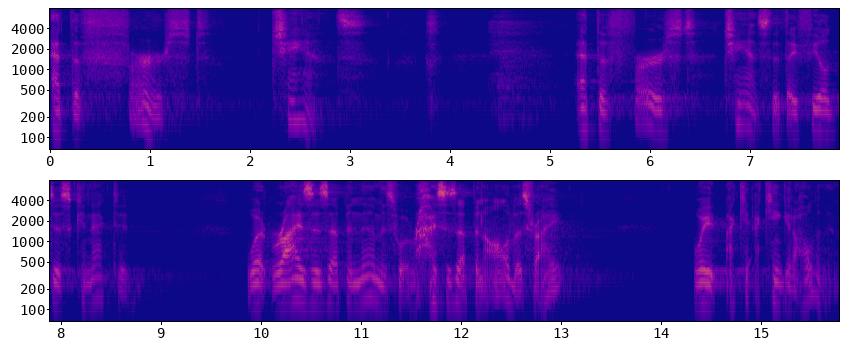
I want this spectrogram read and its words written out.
At the first chance. At the first chance that they feel disconnected. What rises up in them is what rises up in all of us, right? Wait, I can't, I can't get a hold of him.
